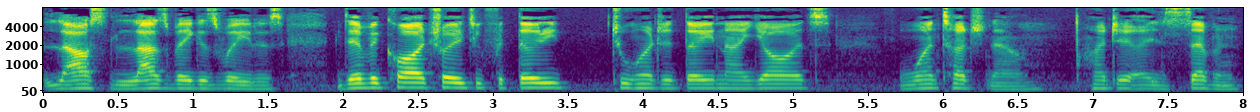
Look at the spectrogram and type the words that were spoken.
Las Las Vegas Raiders. David Carr traded for 30, 239 yards, one touchdown, 107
